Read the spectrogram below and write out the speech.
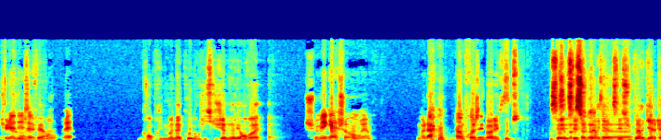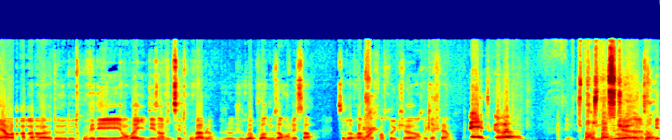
Tu l'as déjà vu fait en vrai? Grand Prix de Monaco, non, j'y suis jamais allé en vrai. Je suis méga chaud en vrai. Voilà, un projet de Bah plus. écoute, c'est super, être, ga- euh, super galère euh, de, de trouver des. En vrai, des invites, c'est trouvable. Je, je dois pouvoir nous arranger ça. Ça doit vraiment être un truc, euh, un truc à faire. Let's go Je pense, je que ouais,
